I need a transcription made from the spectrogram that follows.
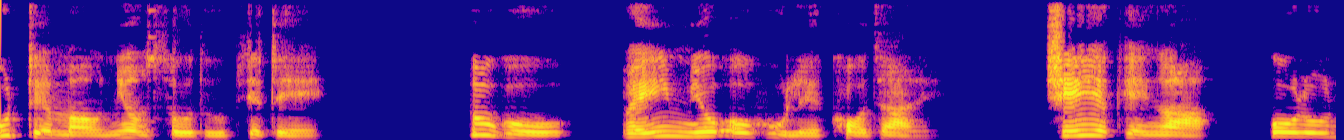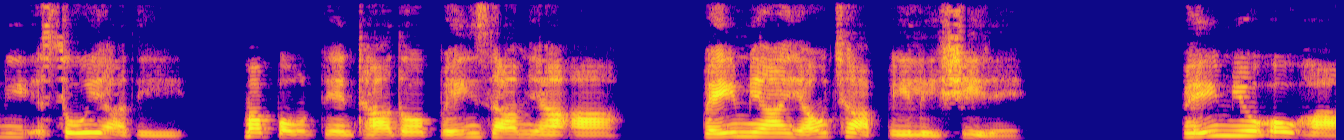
ဦးတင်မောင်ညွန့်ဆိုသူဖြစ်တယ်။သူ့ကို ဘိန်းမျိုးအုပ်ဟုလည်းခေါ်ကြတယ်။ရှေးရခင်ကကိုလိုနီအစိုးရသည်မှတ်ပုံတင်ထားသောဘိန်းစားများအားဘိန်းများရောင်းချပေးလေရှိတယ်။ဘိန်းမျိုးအုပ်ဟာ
